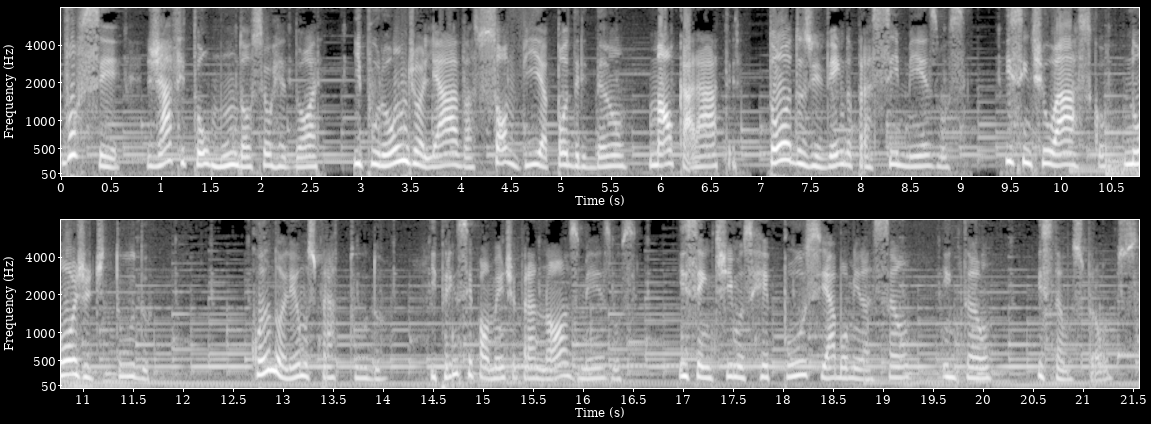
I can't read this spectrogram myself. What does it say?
você já fitou o mundo ao seu redor e por onde olhava só via podridão, mau caráter, todos vivendo para si mesmos e sentiu asco, nojo de tudo? Quando olhamos para tudo, e principalmente para nós mesmos, e sentimos repulsa e abominação, então estamos prontos.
